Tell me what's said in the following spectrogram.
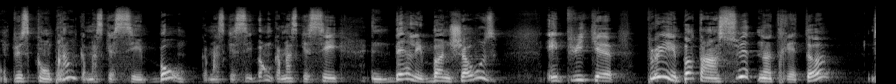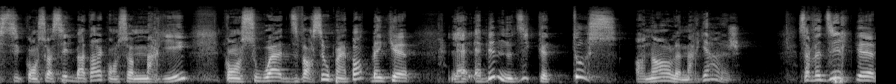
on puisse comprendre comment est-ce que c'est beau, comment est-ce que c'est bon, comment est-ce que c'est une belle et bonne chose, et puis que peu importe ensuite notre état, qu'on soit célibataire, qu'on soit marié, qu'on soit divorcé ou peu importe, ben que la, la Bible nous dit que tous honorent le mariage. Ça veut dire que,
